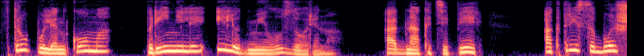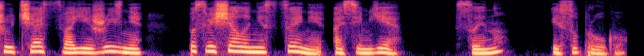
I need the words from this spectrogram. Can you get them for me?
в труппу Ленкома приняли и Людмилу Зорину. Однако теперь актриса большую часть своей жизни посвящала не сцене, а семье, сыну и супругу.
